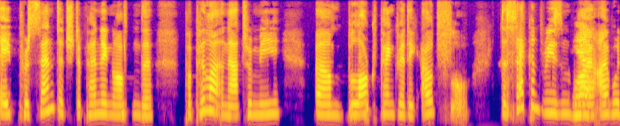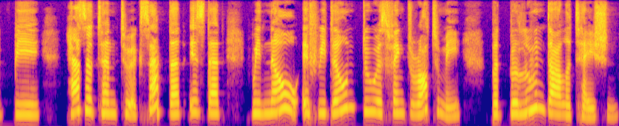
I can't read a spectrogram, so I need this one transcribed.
a percentage, depending on the papilla anatomy, um, block pancreatic outflow. The second reason why yeah. I would be hesitant to accept that is that we know if we don't do a sphincterotomy, but balloon dilatation,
